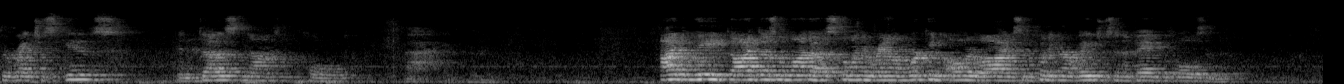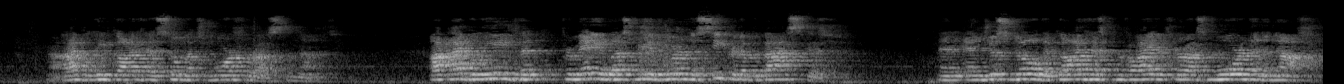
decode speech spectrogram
The righteous gives and does not hold back. I believe God doesn't want us going around working all our lives and putting our wages in a bag with holes in it. I believe God has so much more for us than that. I believe that for many of us, we have learned the secret of the basket. And, and just know that God has provided for us more than enough.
